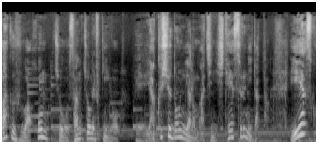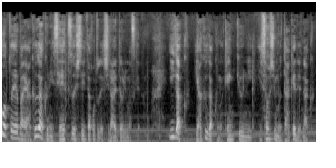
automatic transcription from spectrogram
幕府は本町3丁目付近をえ、薬種問屋の町に指定するに至った。家康公といえば薬学に精通していたことで知られておりますけれども医学薬学の研究に勤しむだけでなく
